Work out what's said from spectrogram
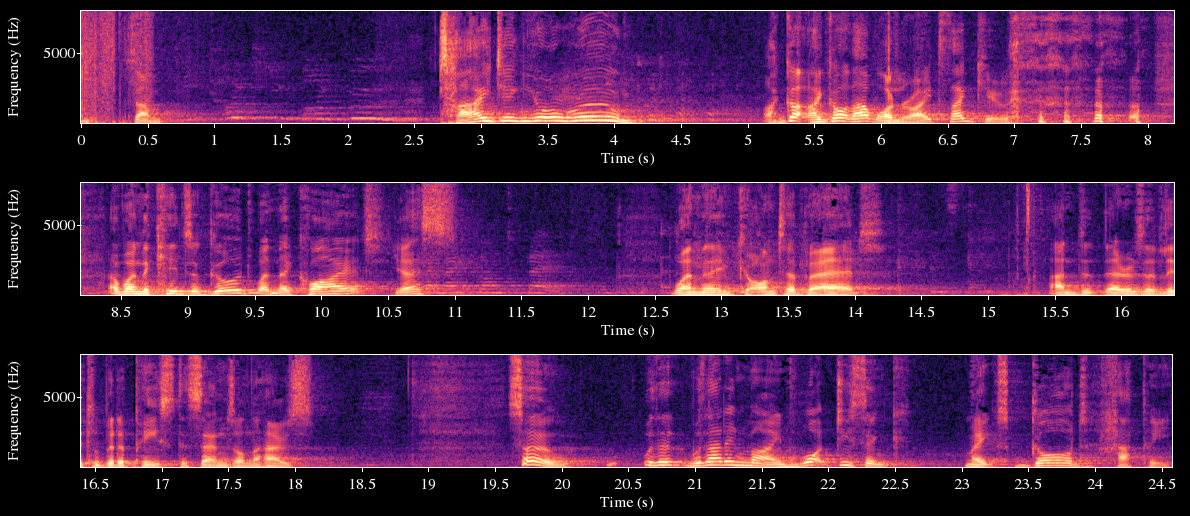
are good. Sam. Tidying your room. I got, I got that one right, thank you. and when the kids are good, when they're quiet, yes. They've gone to bed. When they've gone to bed. And there is a little bit of peace descends on the house. So, with, it, with that in mind, what do you think makes God happy?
